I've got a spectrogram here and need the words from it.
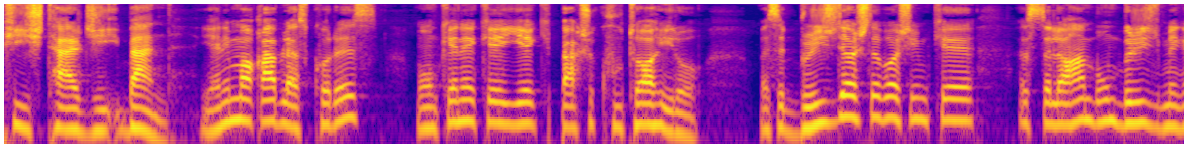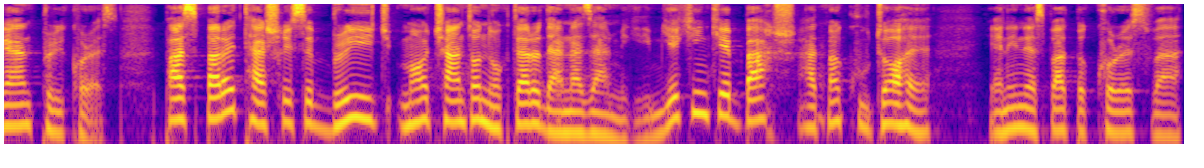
پیش ترجیع بند. یعنی ما قبل از کورس ممکنه که یک بخش کوتاهی رو مثل بریج داشته باشیم که اصطلاحا به اون بریج میگن پری کورس پس برای تشخیص بریج ما چند تا نکته رو در نظر می‌گیریم. یکی اینکه بخش حتما کوتاهه یعنی نسبت به کورس و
